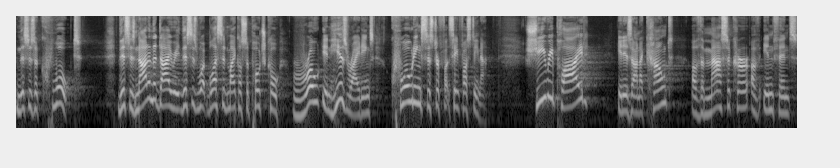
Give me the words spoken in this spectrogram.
and this is a quote. This is not in the diary. This is what Blessed Michael Sopoćko wrote in his writings, quoting Sister St. Faustina. She replied, It is on account of the massacre of infants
